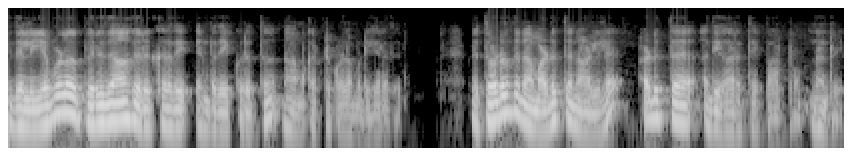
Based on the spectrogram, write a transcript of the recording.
இதில் எவ்வளவு பெரிதாக இருக்கிறது என்பதை குறித்து நாம் கற்றுக்கொள்ள முடிகிறது. இதை தொடர்ந்து நாம் அடுத்த நாளில் அடுத்த அதிகாரத்தை பார்ப்போம். நன்றி.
